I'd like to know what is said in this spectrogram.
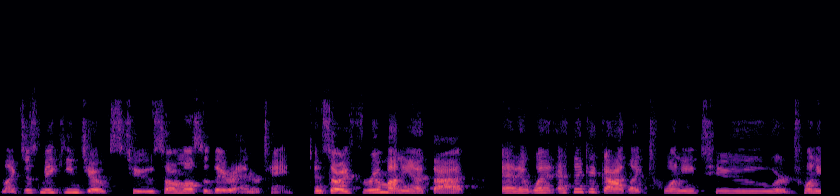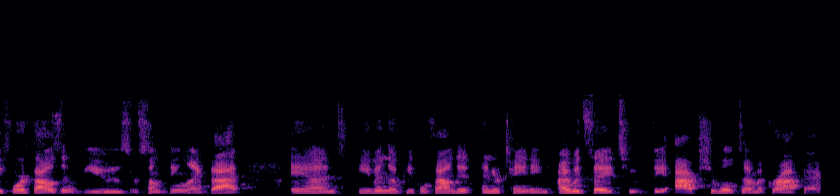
like just making jokes too. So I'm also there to entertain. And so I threw money at that and it went i think it got like 22 or 24,000 views or something like that. And even though people found it entertaining i would say to the actual demographic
